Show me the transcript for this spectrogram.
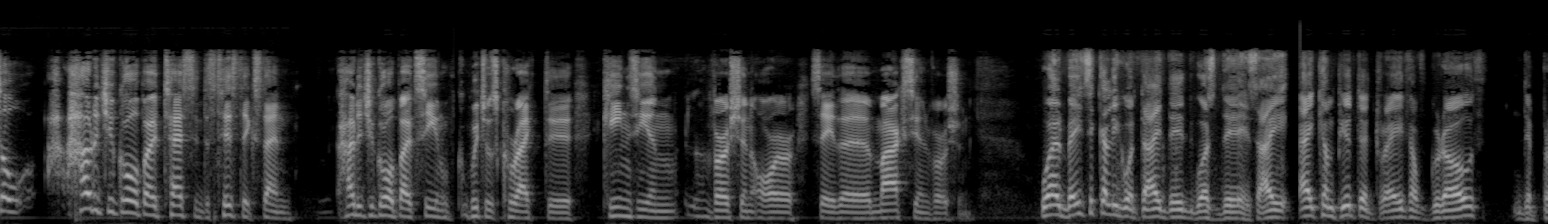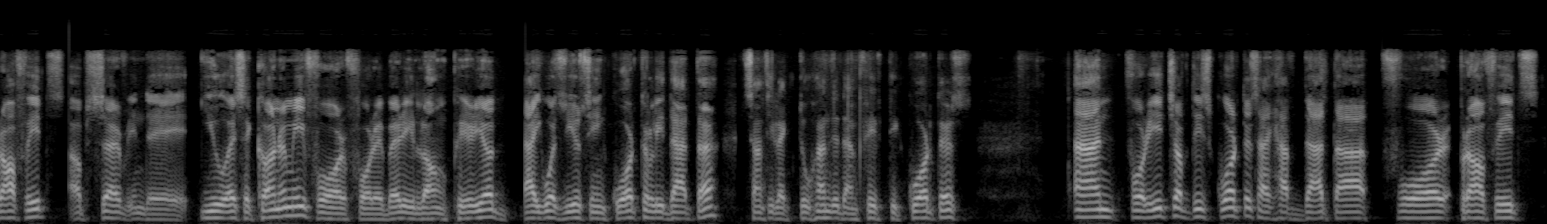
So, how did you go about testing the statistics then? How did you go about seeing which was correct, the Keynesian version or, say, the Marxian version? Well, basically, what I did was this I, I computed rate of growth, the profits observed in the US economy for, for a very long period. I was using quarterly data, something like 250 quarters. And for each of these quarters, I have data for profits,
